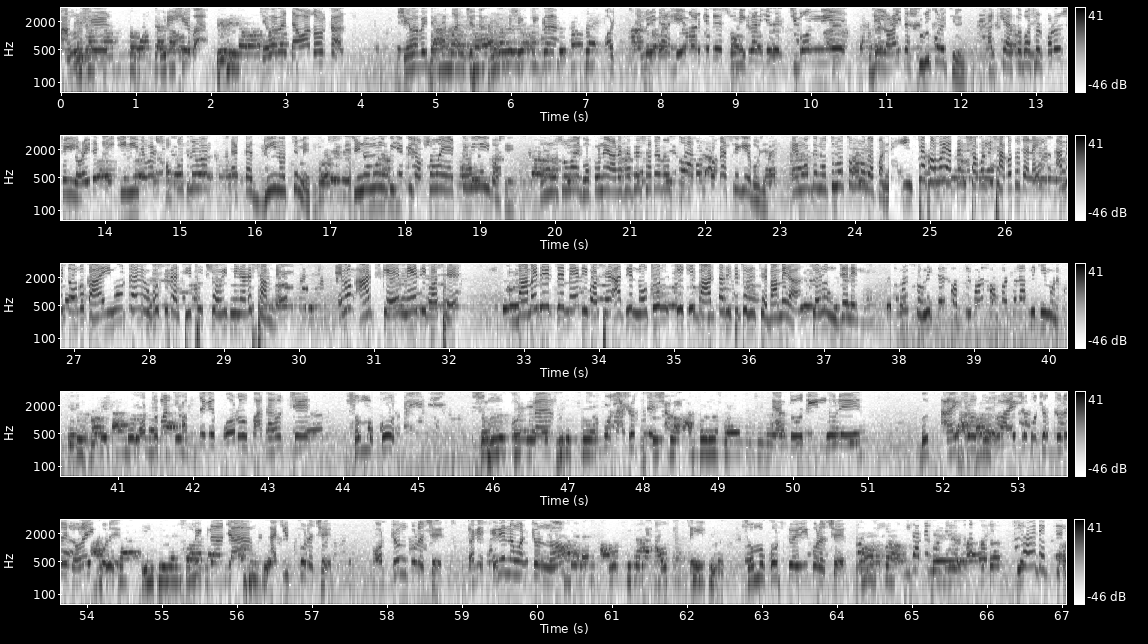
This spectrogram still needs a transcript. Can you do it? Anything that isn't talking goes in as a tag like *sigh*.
মানুষের পরিষেবা যেভাবে দেওয়া দরকার সেভাবে দিতে পারছে না। শিক্ষক শিক্ষিকা আমেরিকার হে মার্কেটে শ্রমিকরা নিজেদের জীবন দিয়ে যে লড়াইটা শুরু করেছিলেন, আজকে এত বছর পরেও সেই লড়াইটাকে এগিয়ে নিয়ে যাওয়ার শপথ নেওয়ার একটা দিন হচ্ছে মে দিবস তৃণমূল বিজেপি সবসময় এক টেবিলেই বসে। অন্য সময় গোপনে আরএসএস এর সাথে বসতো, এখন প্রকাশ্যে গিয়ে বোঝে। এর মধ্যে নতুনত্ব কোনো ব্যাপার নেই। ইনস্টা খবরে আপনাদের সকলকে স্বাগত জানাই। আমি তনুকা, এই মুহূর্তে আমি উপস্থিত আছি ঠিক শহীদ মিনারের সামনে। এবং আজকে মে দিবসে বামেদের যে মে দিবসে আজকে নতুন কি কি বার্তা দিতে চলেছে বামেরা? চলুন জেনে নিন তোমার শ্রমিকদের সবচেয়ে বড় সংকট বলে আপনি কি মনে করছেন? বর্তমান সব থেকে বড় বাধা হচ্ছে শ্রমকোট শ্রমকোটটা শ্রম দাসত্বের সঙ্গে এতদিন ধরে আড়াইশো দুশো আড়াইশো বছর ধরে লড়াই করে শ্রমিকরা যা অ্যাচিভ করেছে অর্জন করেছে তাকে কেড়ে নেওয়ার জন্য এই শ্রমকোট তৈরি করেছে। কীভাবে দেখছেন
